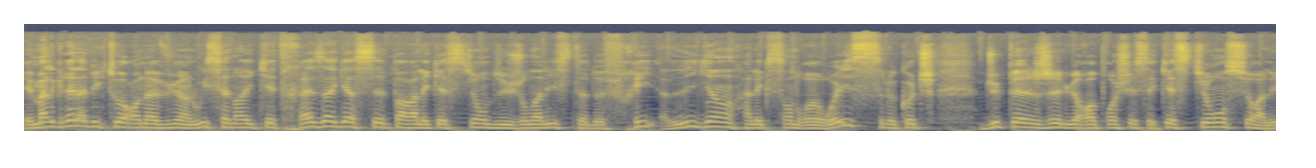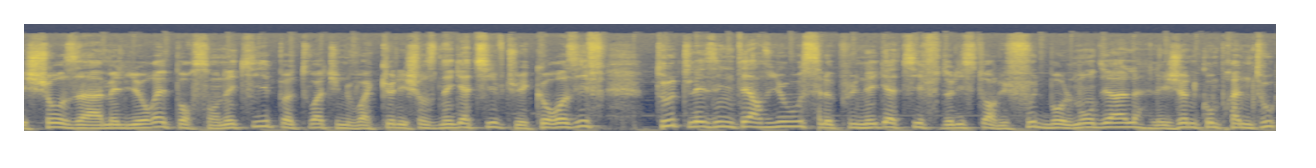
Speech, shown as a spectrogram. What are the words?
Et malgré la victoire, on a vu un Luis Enrique très agacé par les questions du journaliste de Free Ligue 1, Alexandre Ruiz. Le coach du PSG lui a reproché ses questions sur les choses à améliorer pour son équipe. Toi, tu ne vois que les choses négatives, tu es corrosif. Toutes les interviews, c'est le plus négatif de l'histoire du football mondial. Les jeunes comprennent tout.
